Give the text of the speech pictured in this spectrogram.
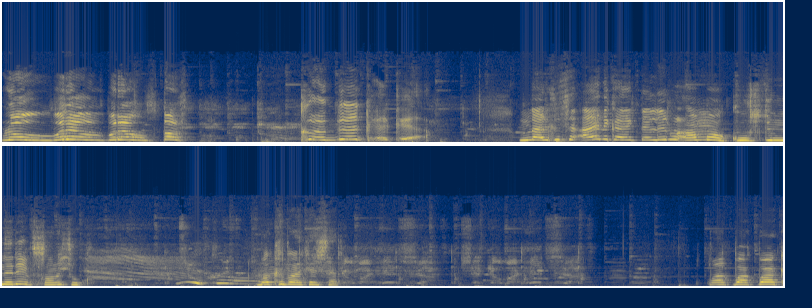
Brawl, Brawl, Brawl Stars. Kıgı kıgı. Bunda arkadaşlar aynı karakterleri var ama kostümleri efsane çok. Bakın arkadaşlar. Bak bak bak.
